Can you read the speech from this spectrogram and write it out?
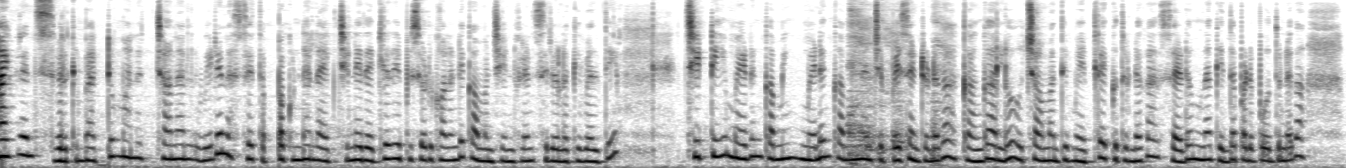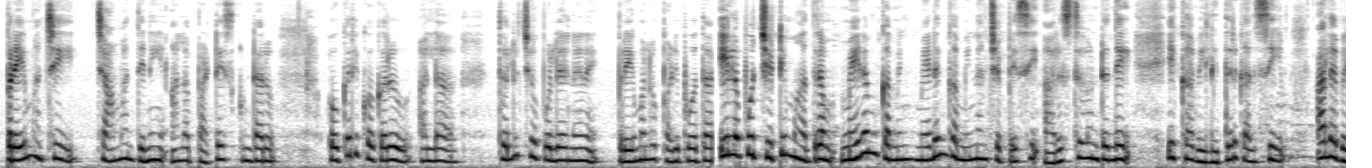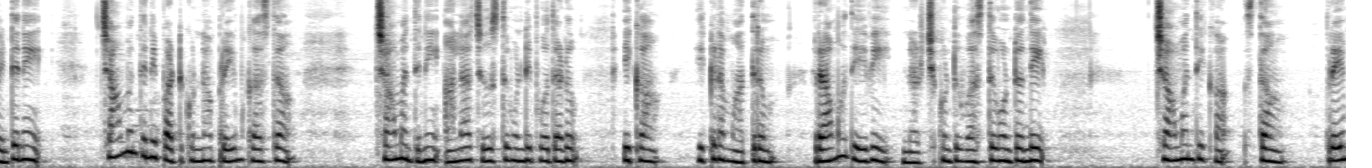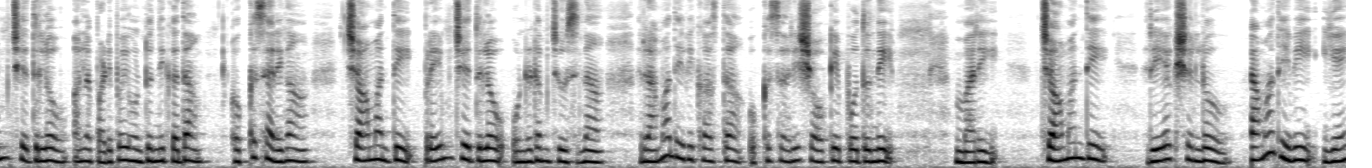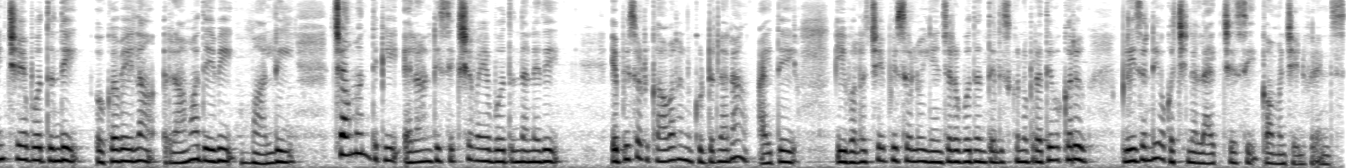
Hi friends welcome back to మన channel. Video నచ్చితే తప్పకుండా లైక్ చేయండి. రెగ్యులర్ ఎపిసోడ్ కావాలంటే కామెంట్ చేయండి ఫ్రెండ్స్ సీరియల్లోకి వెళ్తే. చిట్టి మేడం కమింగ్ మేడం కమింగ్ అని చెప్పేసి అంటుండగా కంగారులో చామంతి మెట్లు ఎక్కుతుండగా సడన్గా కింద పడిపోతుండగా ప్రేమ వచ్చి చామంతిని అలా పట్టేసుకుంటారు. ఒకరికొకరు అలా తొలిచూపులేనే ప్రేమలో పడిపోతారు. ఈలోపు చిట్టి మాత్రం మేడం కమింగ్ మేడం కమింగ్ అని చెప్పేసి అరుస్తూ ఉంటుంది. ఇక వీళ్ళిద్దరు కలిసి అలా వెంటనే చామంతిని పట్టుకున్న ప్రేమ్ కాస్త చామంతిని అలా చూస్తూ ఉండిపోతాడు. ఇక ఇక్కడ మాత్రం రామాదేవి నడుచుకుంటూ వస్తూ ఉంటుంది. చామంతి కాస్త ప్రేమ్ చేతిలో అలా పడిపోయి ఉంటుంది కదా. ఒక్కసారిగా చామంతి ప్రేమ్ చేతిలో ఉండడం చూసిన రామాదేవి కాస్త ఒక్కసారి షాక్ అయిపోతుంది. మరి చామంతి రియాక్షన్లో రామాదేవి ఏం చేయబోతుంది? ఒకవేళ రామాదేవి మళ్ళీ చామంతికి ఎలాంటి శిక్ష వేయబోతుంది అనేది ఎపిసోడ్ కావాలనుకుంటున్నారా? అయితే ఈ వచ్చే ఎపిసోడ్లో ఏం జరగబోతుందని తెలుసుకున్న ప్రతి ఒక్కరూ ప్లీజ్ అండి ఒక చిన్న లైక్ చేసి కామెంట్ చేయండి ఫ్రెండ్స్.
